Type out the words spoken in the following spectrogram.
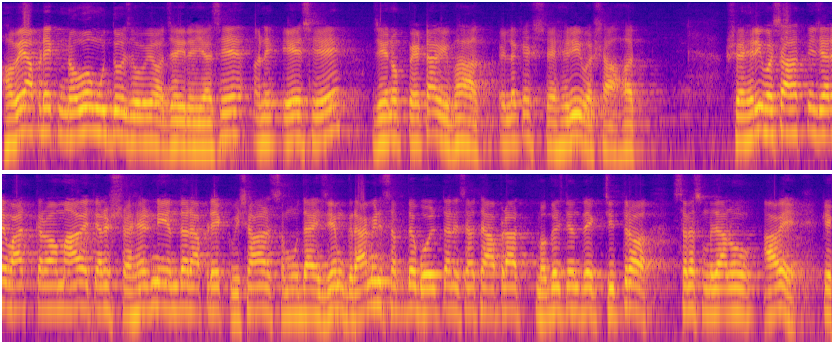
હવે આપણે એક નવો મુદ્દો જોવા જઈ રહ્યા છે અને એ છે જેનો પેટા વિભાગ એટલે કે શહેરી વસાહત. શહેરી વસાહતની જ્યારે વાત કરવામાં આવે ત્યારે શહેરની અંદર આપણે એક વિશાળ સમુદાય, જેમ ગ્રામીણ શબ્દ બોલતાની સાથે આપણા મગજની અંદર એક ચિત્ર સરસ મજાનું આવે કે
